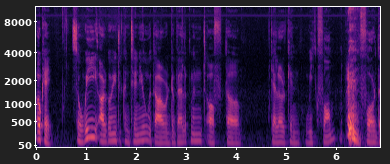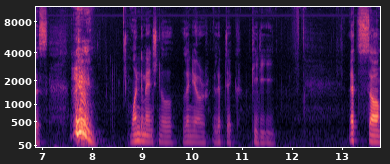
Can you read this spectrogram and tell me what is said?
Okay, so we are going to continue with our development of the Galerkin weak form for this one-dimensional linear elliptic PDE. Let's uh,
